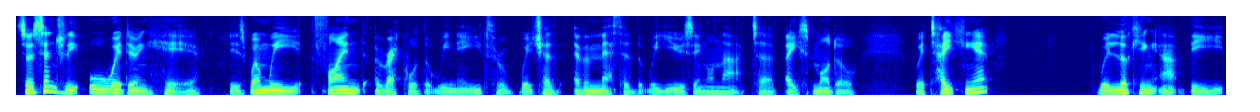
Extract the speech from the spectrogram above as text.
So essentially all we're doing here is when we find a record that we need through whichever method that we're using on that uh, base model, we're taking it, we're looking at the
